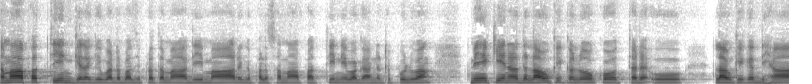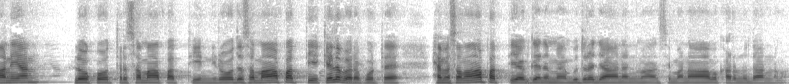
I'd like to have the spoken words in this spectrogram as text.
සමාපත්තීන් කියලා කිව්වට පස්සේ ප්‍රථමාදී මාර්ගඵල සමාපත්තීන් ඒව ගන්නට පුළුවන්. මේ කියනවද ලෞකික ලෝකෝත්තර වූ ලෞකික ධානයන් ලෝකෝත්තර සමාපත්තියෙන් නිරෝධ සමාපත්තිය කෙලවර කොට හැම සමාපත්තියක් ගැනම බුදුරජාණන් වහන්සේ මනාව කරුණු දන්නවා.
